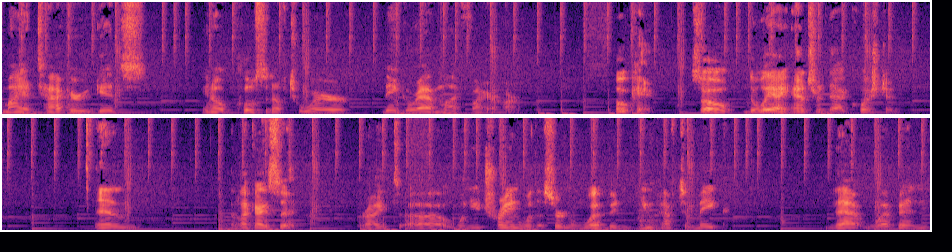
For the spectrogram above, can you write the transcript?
my attacker gets, you know, close enough to where they grab my firearm. Okay, so the way I answered that question, and, and like I said, right, uh, when you train with a certain weapon, you have to make that weapon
